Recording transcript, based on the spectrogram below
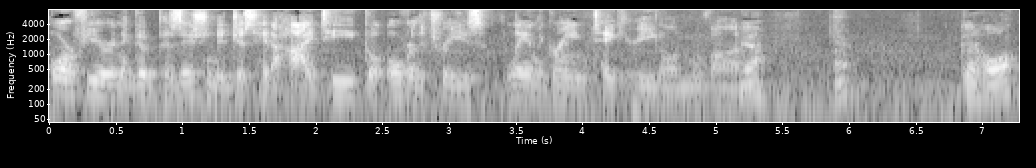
or if you're in a good position to just hit a high tee, go over the trees, land the green, take your eagle, and move on. Yeah. Good hole.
